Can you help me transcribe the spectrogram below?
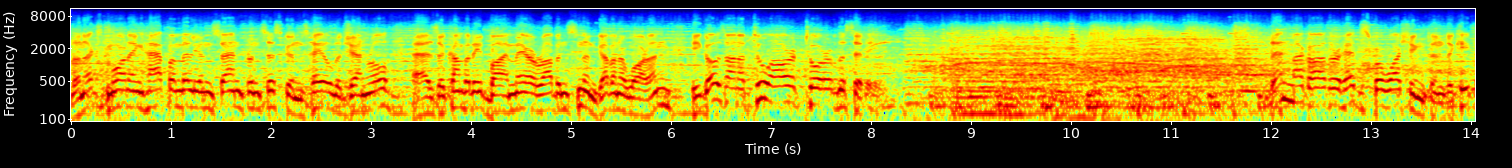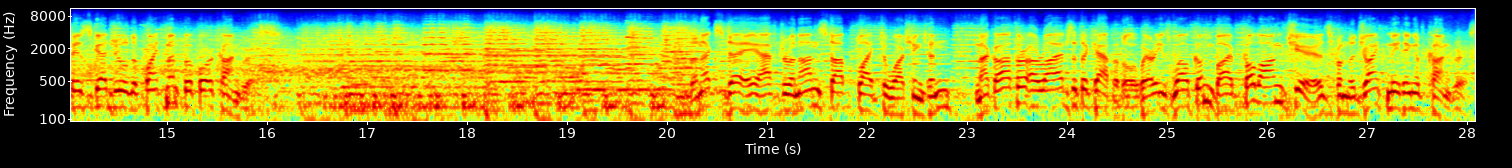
The next morning, half a million San Franciscans hail the general as, accompanied by Mayor Robinson and Governor Warren, he goes on a two-hour tour of the city. Then MacArthur heads for Washington to keep his scheduled appointment before Congress. The next day, after a non-stop flight to Washington, MacArthur arrives at the Capitol, where he's welcomed by prolonged cheers from the joint meeting of Congress.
